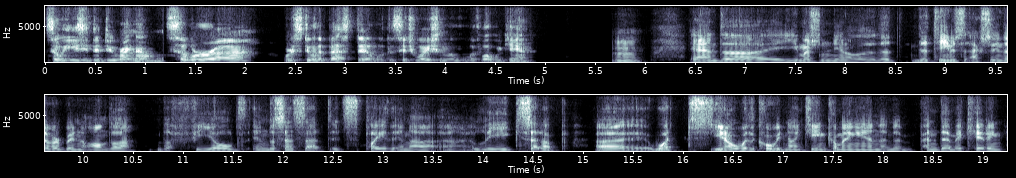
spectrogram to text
so easy to do right now. So we're uh, we're just doing the best with the situation with what we can. Mm. And uh, you mentioned, you know, the the team's actually never been on the the field in the sense that it's played in a, a league setup. Uh, what you know, with the COVID nineteen coming in and the pandemic hitting,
